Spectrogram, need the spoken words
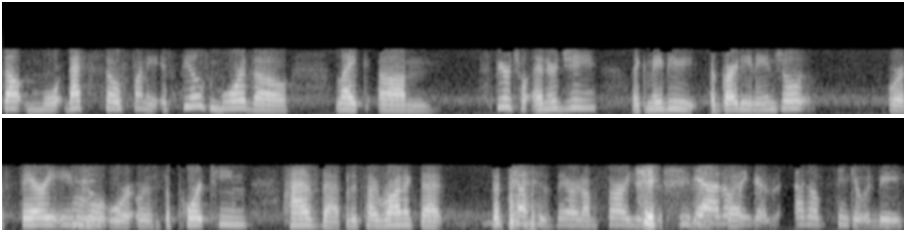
felt more. That's so funny. It feels more though, like um spiritual energy, like maybe a guardian angel or a fairy angel Hmm. or or a support team has that. But it's ironic that that that is there. And I'm sorry you had to see that. yeah, I don't think it, I don't think it would be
